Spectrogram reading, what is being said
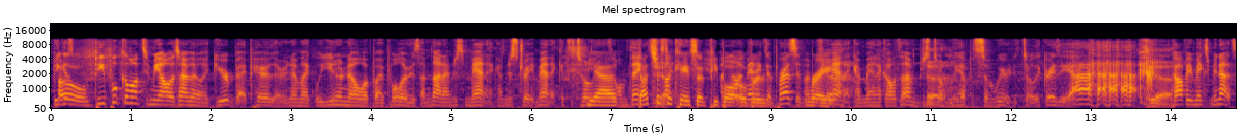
Because Oh. people come up to me all the time. They're like, "You're bipolar," and I'm like, "Well, you don't know what bipolar is. I'm not. I'm just manic. I'm just straight manic. It's a totally yeah, its own thing." that's just Yeah. a case of people I'm not over manic depressive. I'm right. just manic. I'm manic all the time. I'm just Yeah. totally up. It's so weird. It's totally crazy. Yeah. Coffee makes me nuts.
